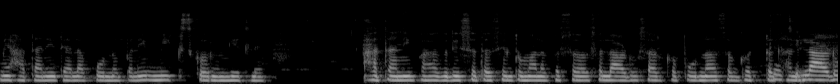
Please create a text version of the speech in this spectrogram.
मी हाताने त्याला पूर्णपणे मिक्स करून घेतले. हाताने भाग दिसत असेल तुम्हाला कसं असं लाडूसारखं पूर्ण असं घट्ट झालं. लाडू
